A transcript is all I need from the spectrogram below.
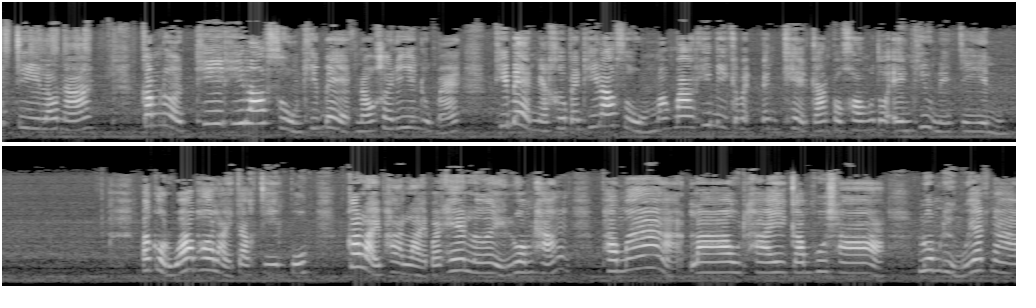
ศจีนแล้วนะกำเนิดที่ที่ราบสูงทิเบตน้องเคยได้ยินถูกไหมทิเบตเนี่ยคือเป็นที่ราบสูงมากๆที่มีเป็นเขตการปกครองของตัวเองที่อยู่ในจีน ปรากฏว่าพอไหลจากจีนปุ๊บ ก็ไหลผ่านหลายประเทศเลย รวมทั้งพม่า ลาว ไทย กัมพูชา รวมถึงเวียดนาม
